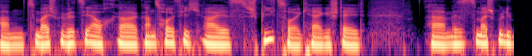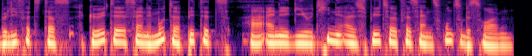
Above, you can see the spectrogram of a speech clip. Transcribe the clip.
Ähm, zum Beispiel wird sie auch äh, ganz häufig als Spielzeug hergestellt. Ähm, es ist zum Beispiel überliefert, dass Goethe seine Mutter bittet, äh, eine Guillotine als Spielzeug für seinen Sohn zu besorgen.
